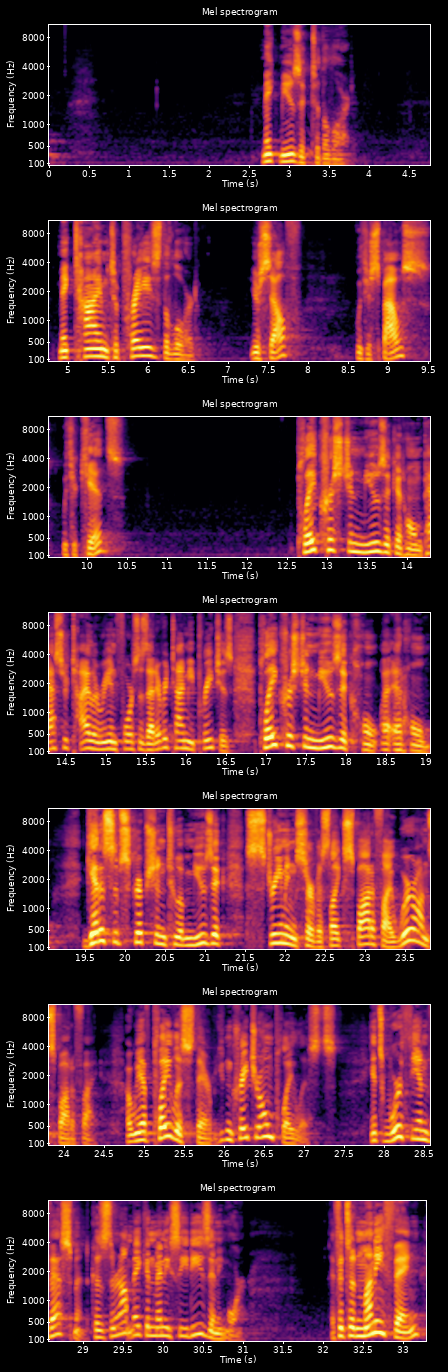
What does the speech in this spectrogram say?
make music to the Lord. Make time to praise the Lord yourself, with your spouse, with your kids. Play Christian music at home. Pastor Tyler reinforces that every time he preaches. Play Christian music home, at home. Get a subscription to a music streaming service like Spotify. We're on Spotify. Uh, we have playlists there. You can create your own playlists. It's worth the investment because they're not making many CDs anymore. If it's a money thing,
